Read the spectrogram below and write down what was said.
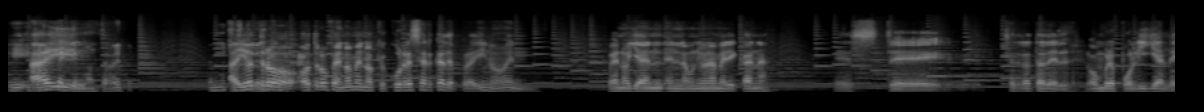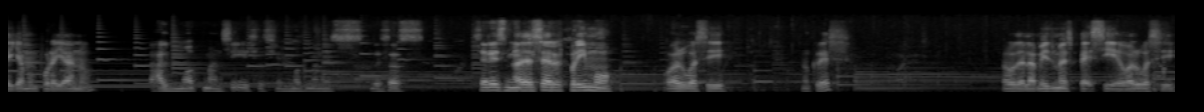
Y fíjate que en Monterrey hay otro, otro fenómeno que ocurre cerca de por ahí, ¿no? En, bueno, ya en, la Unión Americana. Este se trata del hombre polilla, le llaman por allá, ¿no? Al Mothman, sí, sí, sí. Mothman es de esos seres míticos. Ha de ser primo o algo así, ¿no crees? O de la misma especie o algo así.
